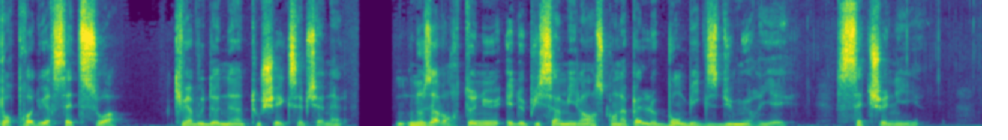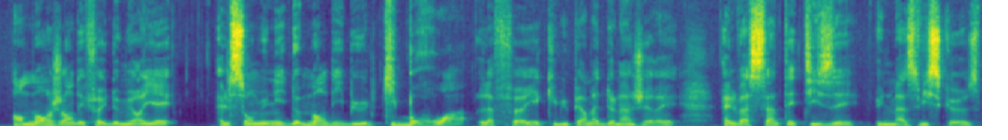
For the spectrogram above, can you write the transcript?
Pour produire cette soie qui va vous donner un toucher exceptionnel, nous avons retenu, et depuis 5000 ans, ce qu'on appelle le bombix du mûrier. Cette chenille, en mangeant des feuilles de mûrier, elles sont munies de mandibules qui broient la feuille et qui lui permettent de l'ingérer. Elle va synthétiser une masse visqueuse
